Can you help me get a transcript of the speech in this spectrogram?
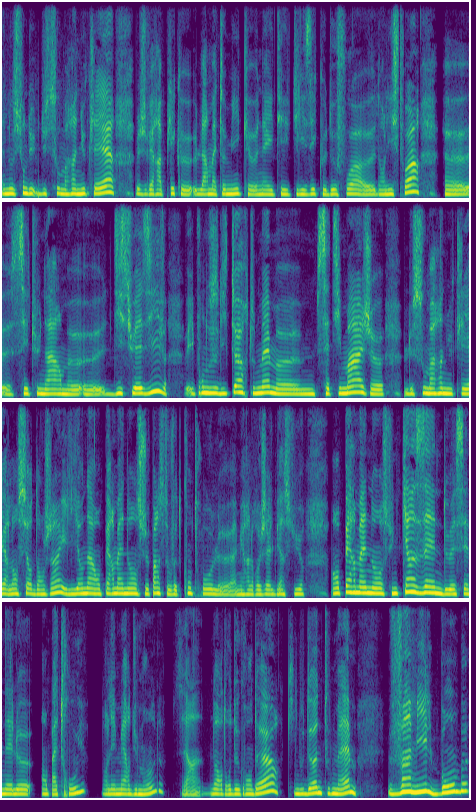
notion du, sous-marin nucléaire. Je vais rappeler que l'arme atomique euh, n'a été utilisée que deux fois euh, dans l'histoire. Euh, c'est une arme dissuasive. Et pour nos auditeurs, tout de même, cette image, le sous-marin nucléaire lanceur d'engins, il y en a en permanence, je parle sous votre contrôle, Amiral Rogel, bien sûr, en permanence une quinzaine de SNLE en patrouille dans les mers du monde. C'est un ordre de grandeur qui nous donne tout de même 20 000 bombes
